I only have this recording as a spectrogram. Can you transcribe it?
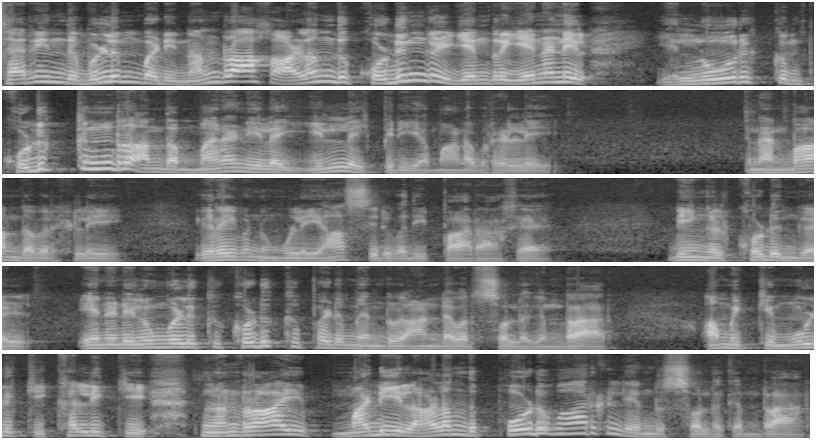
சரிந்து விழும்படி நன்றாக அளந்து கொடுங்கள் என்று ஏனெனில் எல்லோருக்கும் கொடுக்கின்ற அந்த மனநிலை இல்லை பிரியமானவர்களே. என் இறைவன் உங்களை ஆசீர்வதிப்பாராக. நீங்கள் கொடுங்கள். ஏனெனில் உங்களுக்கு கொடுக்கப்படும் என்று ஆண்டவர் சொல்லுகின்றார். அமைக்கு முழுக்கி கல்லிக்கி நன்றாய் மடியில் அளந்து போடுவார்கள் என்று சொல்லுகின்றார்.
